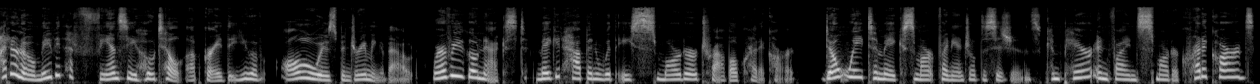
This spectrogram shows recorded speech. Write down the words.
I don't know, maybe that fancy hotel upgrade that you have always been dreaming about. Wherever you go next, make it happen with a smarter travel credit card. Don't wait to make smart financial decisions. Compare and find smarter credit cards,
